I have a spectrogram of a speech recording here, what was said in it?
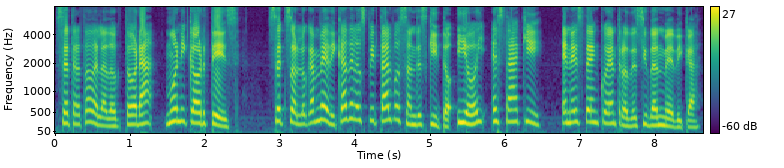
Se trata de la doctora Mónica Ortiz, sexóloga médica del Hospital Bozán de Esquito, y hoy está aquí, en este encuentro de Ciudad Médica.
